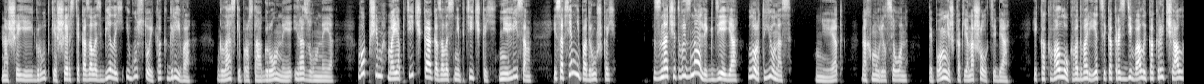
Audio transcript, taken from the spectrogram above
На шее и грудке шерсть оказалась белой и густой, как грива. Глазки просто огромные и разумные. В общем, моя птичка оказалась не птичкой, не лисом и совсем не подружкой. «Значит, вы знали, где я, лорд Юнос?» «Нет», — нахмурился он. «Ты помнишь, как я нашел тебя?» И как волок во дворец, и как раздевал, и как рычал.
